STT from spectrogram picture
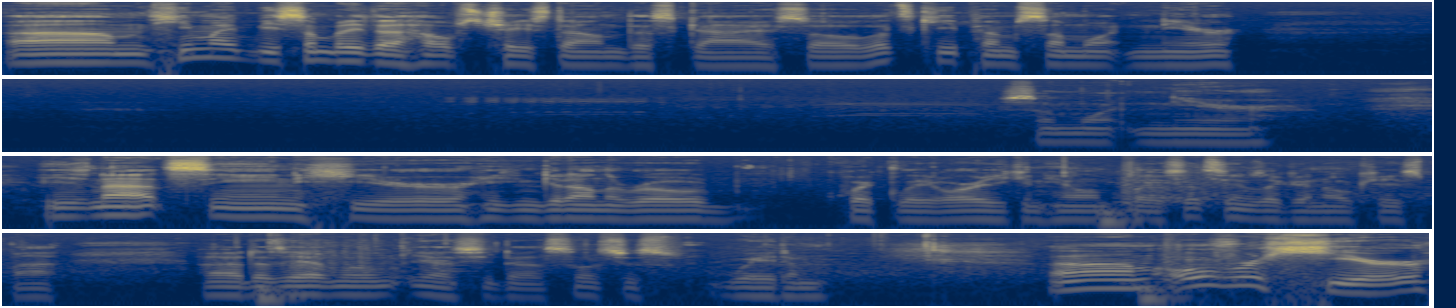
Um, he might be somebody that helps chase down this guy, so let's keep him somewhat near. Somewhat near. He's not seen here. He can get on the road quickly, or he can heal in place. That seems like an okay spot. Uh, does he have movement? Yes, he does. So let's just wait him. Um, over here,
